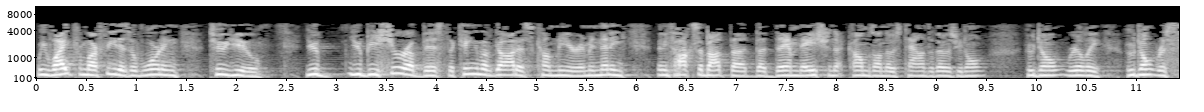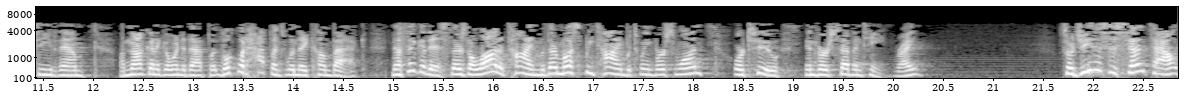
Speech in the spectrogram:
we wipe from our feet as a warning to you. You, you be sure of this. The kingdom of God has come near. I mean, then he, then he talks about the, the damnation that comes on those towns of those who don't, who don't really, who don't receive them. I'm not going to go into that, but look what happens when they come back. Now think of this. There's a lot of time, but there must be time between verse 1 or 2 and verse 17, right? So Jesus is sent out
